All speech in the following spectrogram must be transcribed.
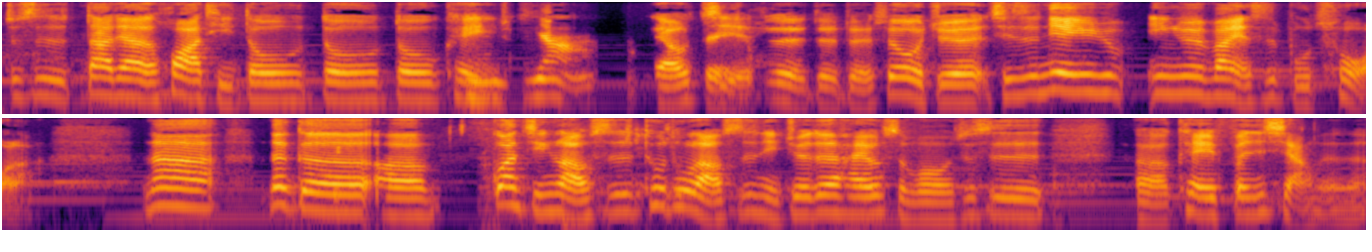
就是大家的话题都都都可以一样了解。对对对，所以我觉得其实念音音乐班也是不错啦。那那个呃，冠景老师、兔兔老师，你觉得还有什么就是呃可以分享的呢？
